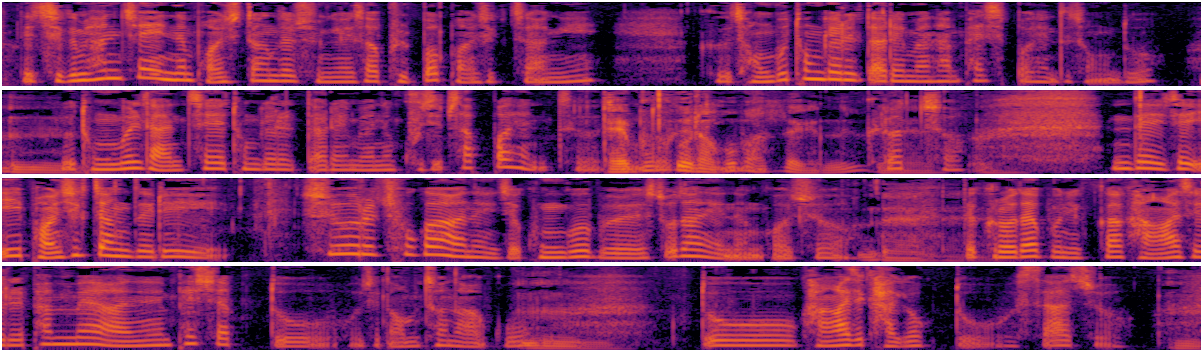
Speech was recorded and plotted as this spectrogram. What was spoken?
근데 지금 현재 있는 번식장들 중에서 불법 번식장이 그 정부 통계를 따르면 한 80% 정도, 음, 그리고 동물 단체의 통계를 따르면 94% 대부분이라고. 봐도 되겠네요. 그렇죠. 네. 근데 이제 이 번식장들이 수요를 초과하는 이제 공급을 쏟아내는 거죠. 네, 네. 근데 그러다 보니까 강아지를 판매하는 펫샵도 이제 넘쳐나고 음, 또 강아지 가격도 싸죠. 음,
